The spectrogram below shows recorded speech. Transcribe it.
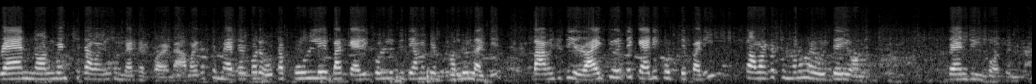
ব্র্যান্ড নন ব্র্যান্ড সেটা আমার কাছে ম্যাটার করে না। আমার কাছে ম্যাটার করে ওটা পরলে বা ক্যারি করলে যদি আমাকে ভালো লাগে বা আমি যদি রাইট ওয়েতে ক্যারি করতে পারি, তো আমার কাছে মনে হয় ওইটাই অনেক ব্র্যান্ড ইম্পর্টেন্ট না।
